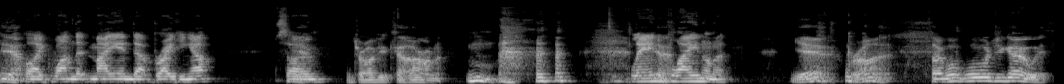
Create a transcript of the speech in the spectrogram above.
yeah, like one that may end up breaking up. So Yeah. drive your car on mm, it. land Yeah. a plane on it. yeah, right. So, what, what would you go with?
